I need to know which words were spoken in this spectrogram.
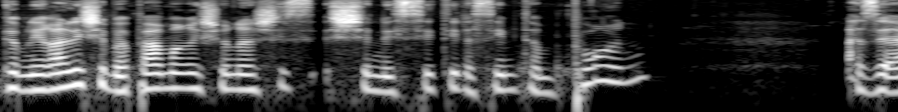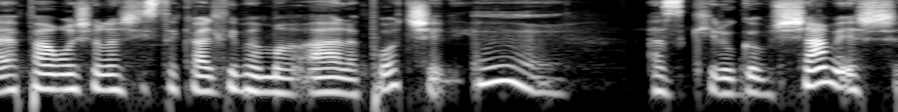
גם נראה לי שבפעם הראשונה ש... שניסיתי לשים טמפון, אז זו הייתה הפעם הראשונה שהסתכלתי במראה על הפוט שלי. Mm. אז כאילו, גם שם יש,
